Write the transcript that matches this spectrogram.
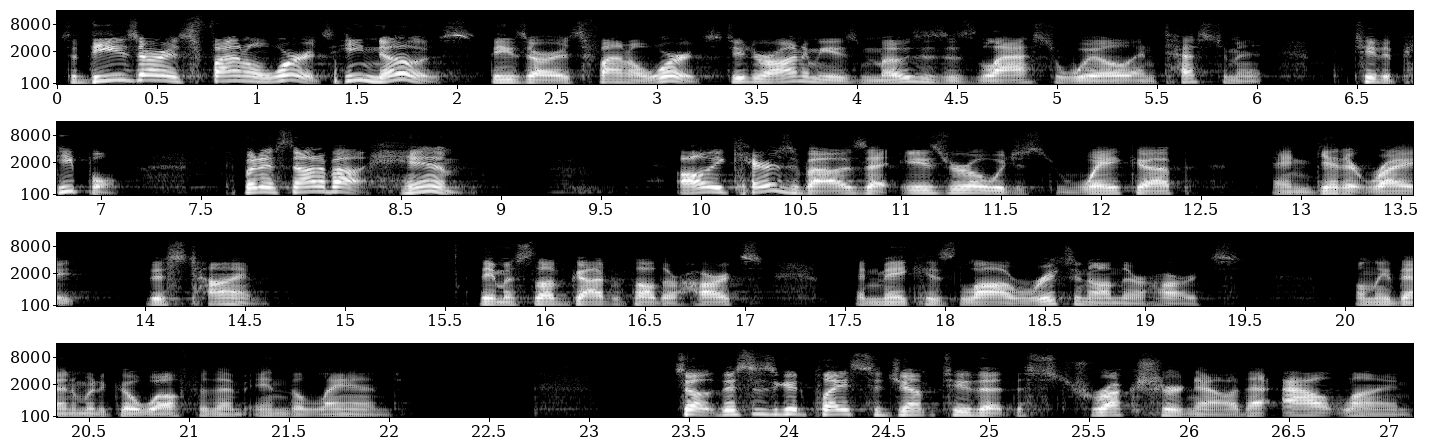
So these are his final words. He knows these are his final words. Deuteronomy is Moses' last will and testament to the people. But it's not about him. All he cares about is that Israel would just wake up and get it right this time. They must love God with all their hearts and make his law written on their hearts. Only then would it go well for them in the land. So, this is a good place to jump to the, the structure now, the outline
